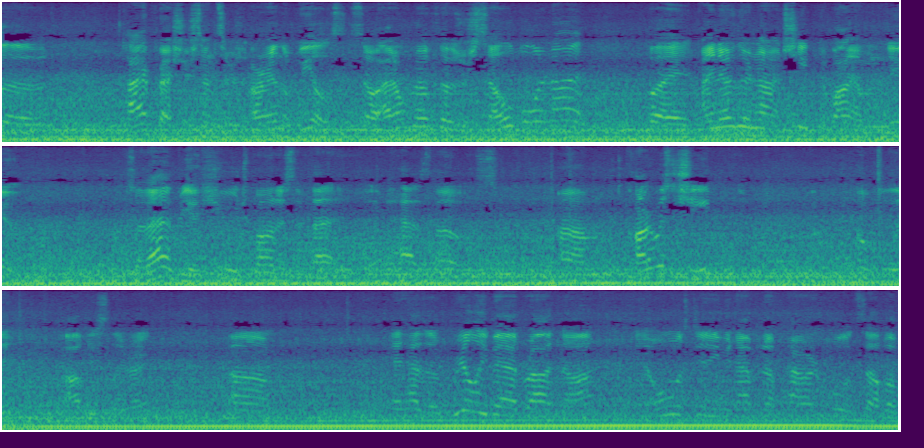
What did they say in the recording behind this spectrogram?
the tire pressure sensors are in the wheels, so I don't know if those are sellable or not. But I know they're not cheap to buy them new, so that would be a huge bonus if that if it has those. Um, the car was cheap, hopefully, obviously, right? Um, it has a really bad rod knock. It almost didn't even have enough power to pull itself up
